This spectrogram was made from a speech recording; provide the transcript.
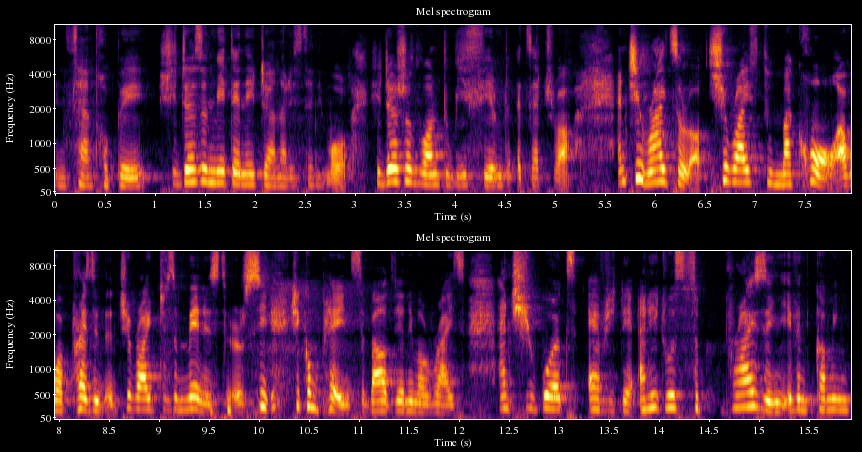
in Saint-Tropez. She doesn't meet any journalists anymore. She doesn't want to be filmed, etc. And she writes a lot. She writes to Macron, our president. She writes to the ministers. She, she complains about the animal rights. And she works every day. And it was surprising even coming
